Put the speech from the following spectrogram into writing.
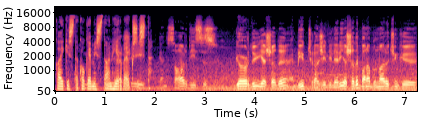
kaikista kokemistaan hirveyksistä. Yani sağır dilsiz gördü, yaşadı. Büyük trajedileri yaşadı. Bana bunları çünkü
